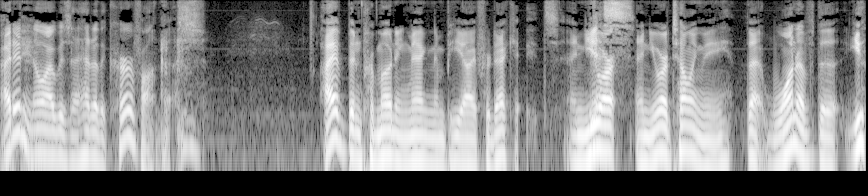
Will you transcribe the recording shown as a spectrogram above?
I, I didn't know I was ahead of the curve on this. I have been promoting Magnum PI for decades, and you Yes. are and you are telling me that one of the you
